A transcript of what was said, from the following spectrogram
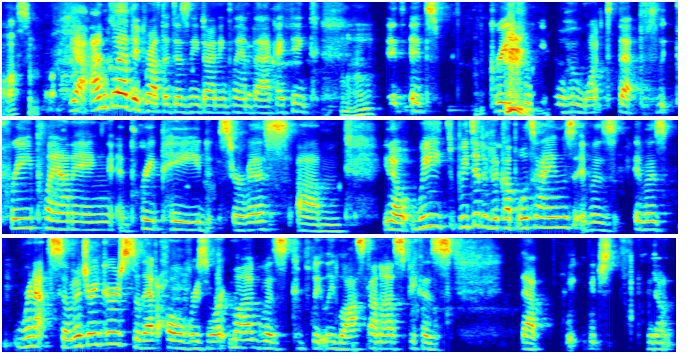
Awesome. Yeah, I'm glad they brought the Disney dining plan back. I think mm-hmm. it, it's great for people who want that pre-planning and prepaid service. Um, you know, we we did it a couple of times. It was it was we're not soda drinkers, so that whole resort mug was completely lost on us because that which we don't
